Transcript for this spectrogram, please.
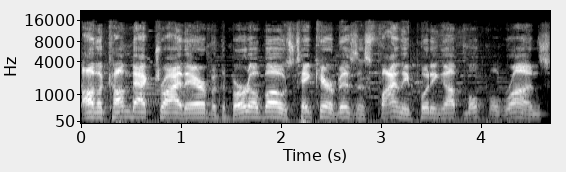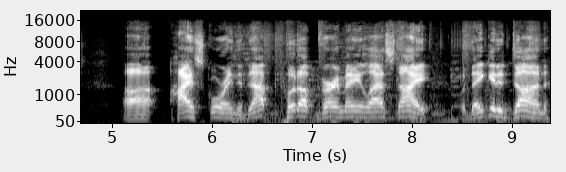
of a comeback try there, but the Birdo Bows take care of business, finally putting up multiple runs. Uh, high scoring. They did not put up very many last night, but they get it done.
